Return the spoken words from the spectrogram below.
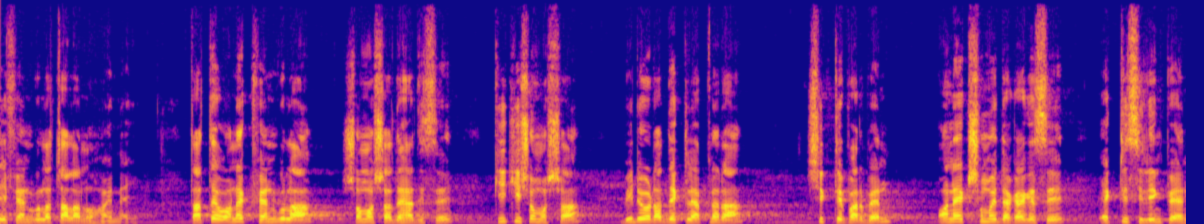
এই ফ্যানগুলা চালানো হয় নাই। তাতে অনেক ফ্যানগুলা সমস্যা দেখা দিছে। কি কি সমস্যা? ভিডিওটা দেখলে আপনারা শিখতে পারবেন। অনেক সময় দেখা গেছে, একটি সিলিং ফ্যান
